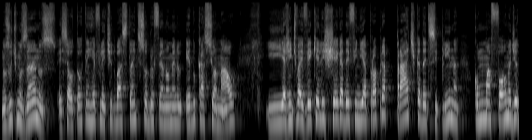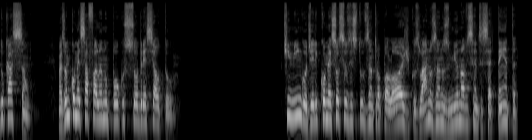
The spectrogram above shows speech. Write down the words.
Nos últimos anos, esse autor tem refletido bastante sobre o fenômeno educacional e a gente vai ver que ele chega a definir a própria prática da disciplina como uma forma de educação. Mas vamos começar falando um pouco sobre esse autor. Tim Ingold ele começou seus estudos antropológicos lá nos anos 1970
